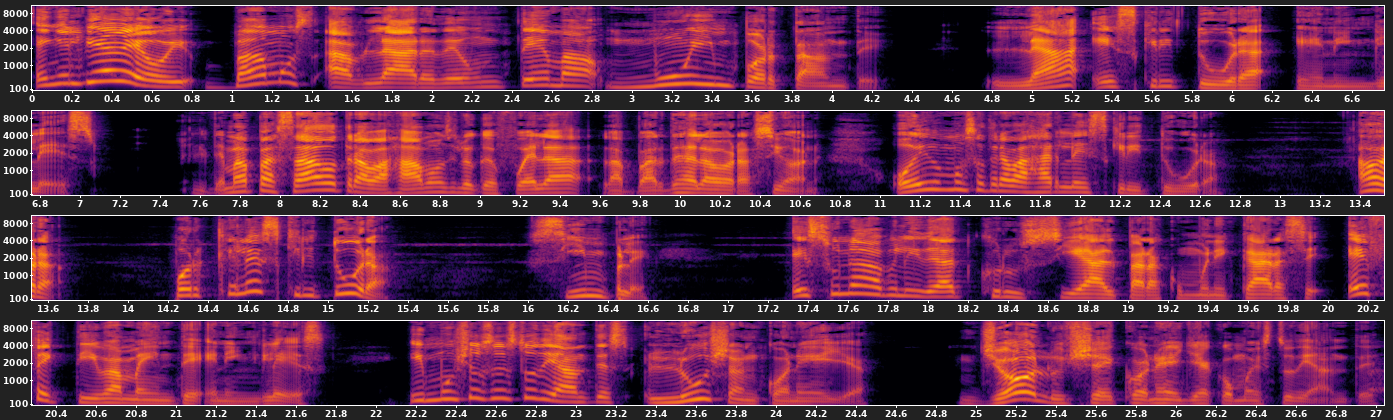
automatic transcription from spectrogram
en el día de hoy vamos a hablar de un tema muy importante, la escritura en inglés. El tema pasado trabajamos lo que fue la, la parte de la oración. Hoy vamos a trabajar la escritura. Ahora, ¿por qué la escritura? Simple. Es una habilidad crucial para comunicarse efectivamente en inglés y muchos estudiantes luchan con ella. Yo luché con ella como estudiante.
